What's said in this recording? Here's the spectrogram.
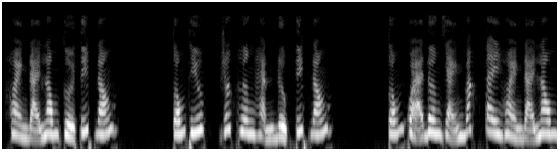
Hoàng Đại Long cười tiếp đón. Tống thiếu, rất hân hạnh được tiếp đón. Tống quả đơn giản bắt tay Hoàng Đại Long,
